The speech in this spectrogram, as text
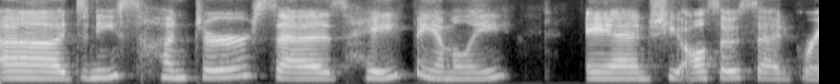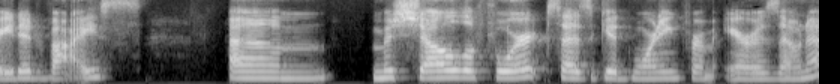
Uh, Denise Hunter says, Hey, family. And she also said, Great advice. Um, Michelle Lafort says, Good morning from Arizona.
